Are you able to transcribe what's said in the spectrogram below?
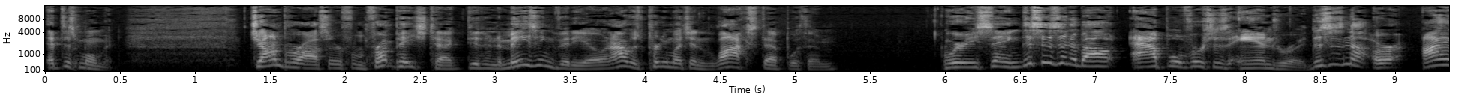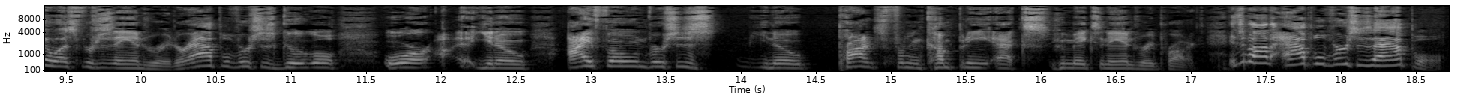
at this moment. Jon Prosser from Front Page Tech did an amazing video, and I was pretty much in lockstep with him, where he's saying this isn't about Apple versus Android. This is not, or iOS versus Android, or Apple versus Google, or you know iPhone versus you know, products from company X who makes an Android product. It's about Apple versus Apple.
